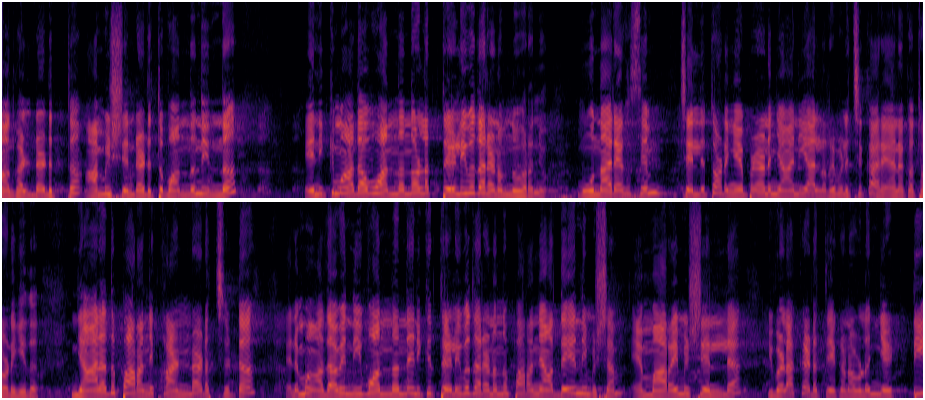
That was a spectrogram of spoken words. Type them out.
മകളുടെ അടുത്ത് ആ മിഷന്റെ അടുത്ത് വന്ന് നിന്ന് എനിക്ക് മാതാവ് വന്നെന്നുള്ള തെളിവ് തരണം എന്ന് പറഞ്ഞു. മൂന്നാം രഹസ്യം ചെല്ലി തുടങ്ങിയപ്പോഴാണ് ഞാൻ ഈ അലറി വിളിച്ച് കരയാനൊക്കെ തുടങ്ങിയത്. ഞാനത് പറഞ്ഞ് കണ്ണടച്ചിട്ട് എന്റെ മാതാവ് നീ വന്നെന്ന് എനിക്ക് തെളിവ് തരണം എന്ന് പറഞ്ഞ അതേ നിമിഷം എം ആർ ഐ മെഷീനിൽ ഇവളെ കിടത്തിയേക്കണം. ഞെട്ടി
